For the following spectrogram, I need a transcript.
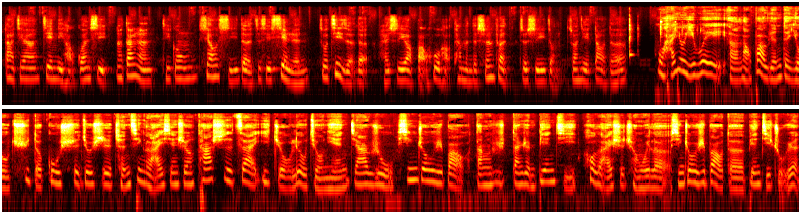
大家建立好关系。那当然，提供消息的这些线人，做记者的，还是要保护好他们的身份，这是一种专业道德。我还有一位呃老报人的有趣的故事，就是陈庆来先生。他是在一九六九年加入《新洲日报》当担任编辑，后来是成为了《新洲日报》的编辑主任。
